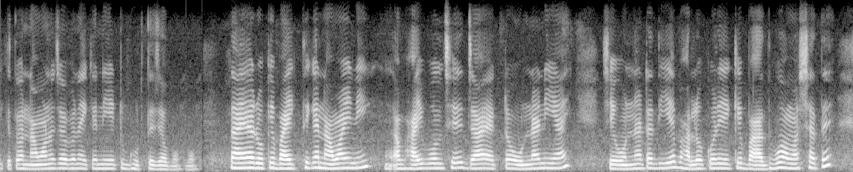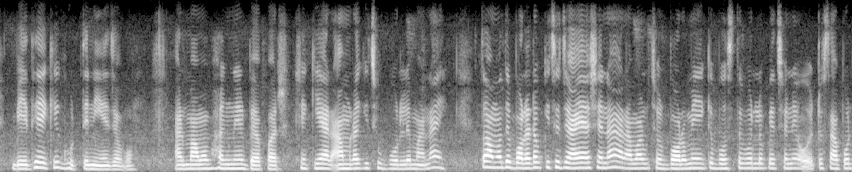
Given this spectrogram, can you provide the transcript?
একে তো আর নামানো যাবে না, একে নিয়ে একটু ঘুরতে যাব। তাই আর ওকে বাইক থেকে নামাইনি ভাই বলছে, যা একটা ওড়না নিয়ে আয়। সেই ওড়নাটা দিয়ে ভালো করে একে বাঁধবো আমার সাথে, বেঁধে একে ঘুরতে নিয়ে যাব। আর মামা ভাগ্নের ব্যাপার, সে কি আর আমরা কিছু বললে মানায়? তো আমাদের বলাটাও কিছু যায় আসে না। আর আমার বড় মেয়েকে বসতে বলল পেছনে, ও একটু সাপোর্ট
